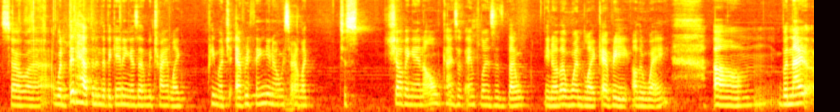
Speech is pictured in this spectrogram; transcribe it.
So uh, what did happen in the beginning is that we tried like pretty much everything. You know, we started like just shoving in all kinds of influences that you know that went like every other way. Um, but now,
